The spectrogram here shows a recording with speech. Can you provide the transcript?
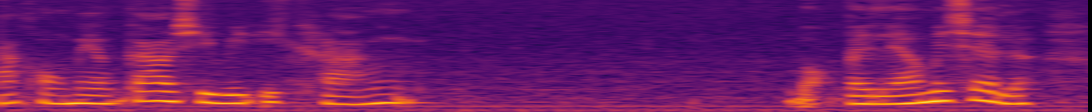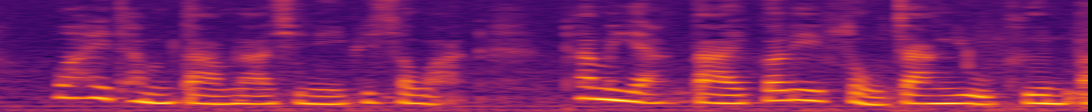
ลักษณ์ของแมวเก้าชีวิตอีกครั้ง บอกไปแล้วไม่ใช่เหรอว่าให้ทำตามราชินีพิศวาสถ้าไม่อยากตายก็รีบส่งจางอยู่คืนไป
